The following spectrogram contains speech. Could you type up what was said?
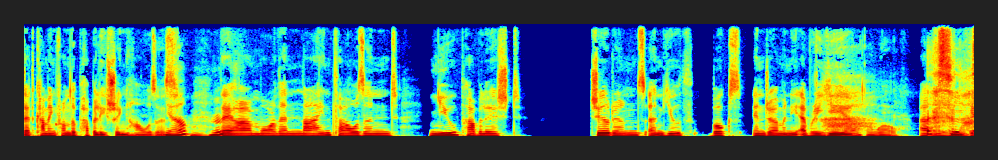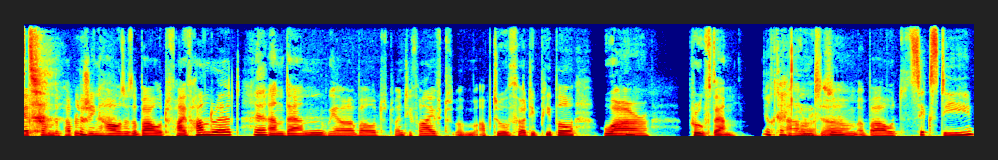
that coming from the publishing houses. Yeah. There are more than 9,000 new published children's and youth books in Germany every year. Oh, wow. And That's a we lot. get from the publishing houses about 500, Yeah. and then we are about 25 to, um, up to 30 people who are proof them. Okay. And um, about 60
